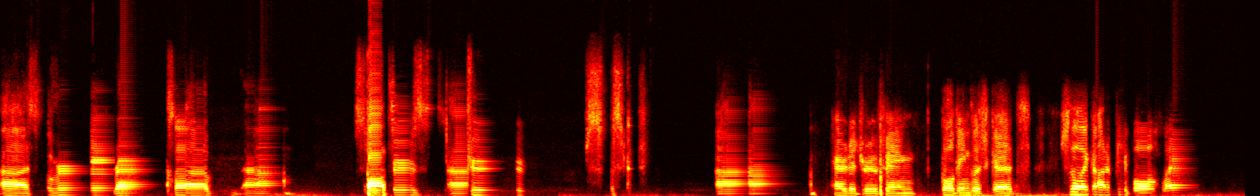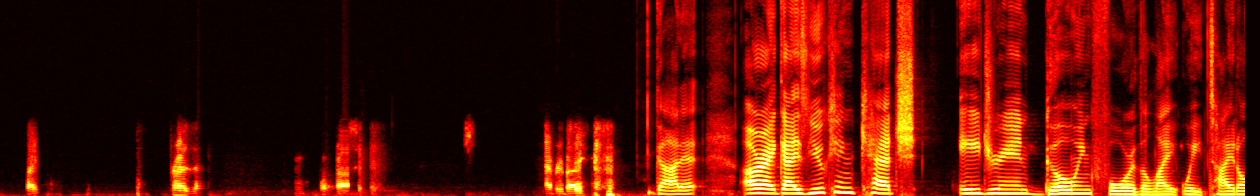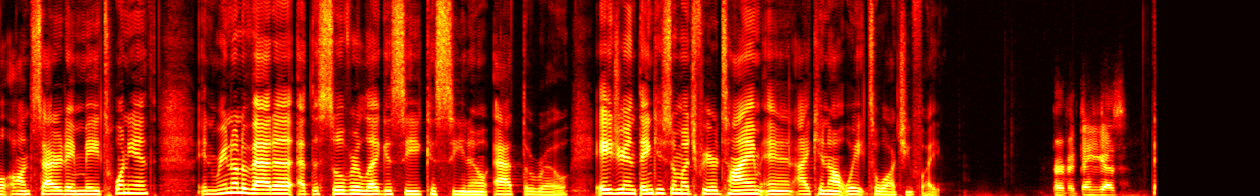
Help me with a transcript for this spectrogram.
uh, Silver Red Club, um, sponsors, uh, uh, Heritage Roofing, Gold English Goods, just like a lot of people, like like present. Everybody. Got it. All right, guys, you can catch Adrian going for the lightweight title on Saturday, May 20th in Reno, Nevada at the Silver Legacy Casino at the Row. Adrian, thank you so much for your time, and I cannot wait to watch you fight. Perfect. Thank you, guys.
